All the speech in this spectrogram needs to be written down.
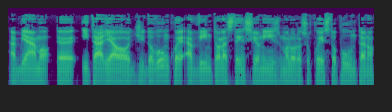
abbiamo eh, Italia Oggi. Dovunque ha vinto l'astensionismo, loro su questo puntano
